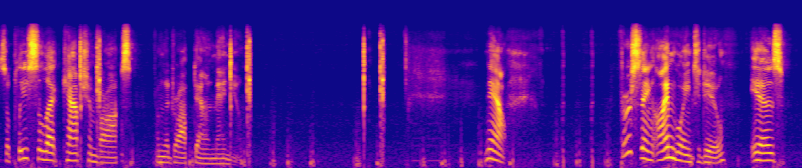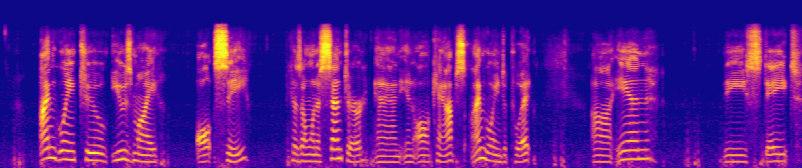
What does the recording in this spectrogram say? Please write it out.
So please select caption box from the drop down menu. Now, first thing I'm going to do is I'm going to use my Alt C because I want to center and in all caps I'm going to put uh, in the state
